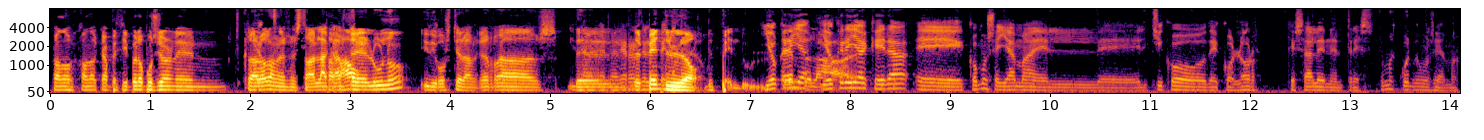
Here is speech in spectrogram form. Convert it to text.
cuando, cuando que al principio lo pusieron en... Claro, cuando estaba en la cárcel el 1 y digo, hostia, las guerras del, las guerras del del péndulo. de péndulo. Yo creía, yo creía que era, eh, ¿cómo se llama el, eh, el chico de color que sale en el 3? No me acuerdo cómo se llama.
